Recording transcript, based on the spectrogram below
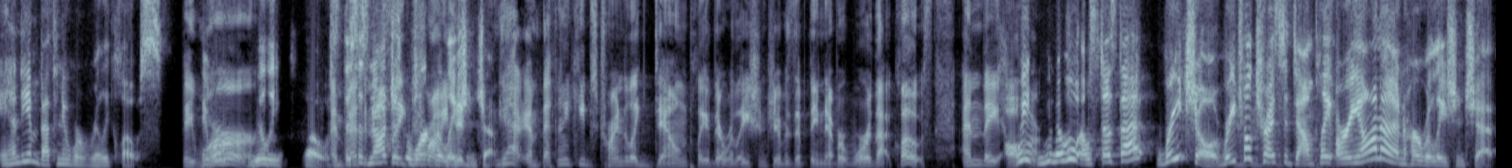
Andy and Bethenny were really close. They, They were were really close. And this is not just like, a work trying to- relationship. yeah, and Bethenny keeps trying to like downplay their relationship as if they never were that close, and they are. Wait, you know who else does that? Rachel. Rachel hmm. tries to downplay Ariana and her relationship.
